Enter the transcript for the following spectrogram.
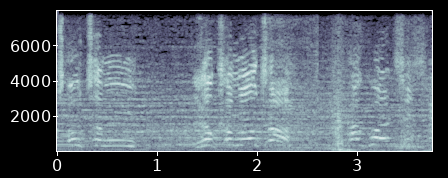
totem locomotor. Hogwarts is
